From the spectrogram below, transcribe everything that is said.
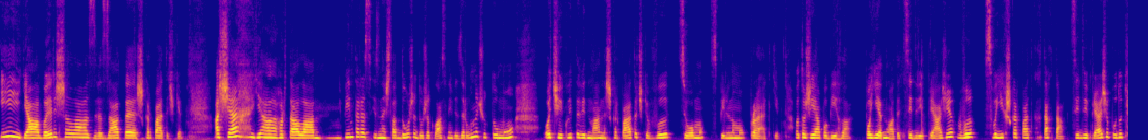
І я вирішила зв'язати шкарпеточки. А ще я гортала Pinterest і знайшла дуже-дуже класний візеруночок, тому очікуйте від мене шкарпеточки в цьому спільному проєкті. Отож, я побігла поєднувати ці дві пряжі в своїх шкарпетках. Так, так, ці дві пряжі будуть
